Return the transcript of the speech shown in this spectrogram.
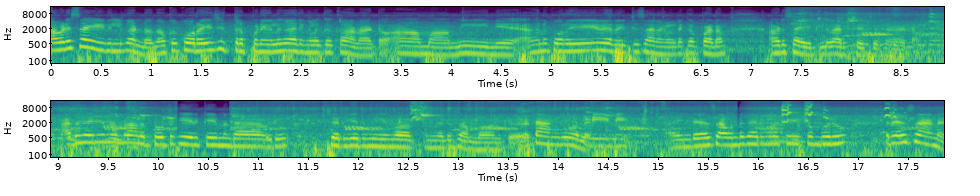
അവിടെ സൈഡിൽ കണ്ടോ? നമുക്ക് കുറേ ചിത്രപ്പണികൾ കാര്യങ്ങളൊക്കെ കാണാം കേട്ടോ. ആമ മീന് അങ്ങനെ കുറേ വെറൈറ്റി സാധനങ്ങളുടെയൊക്കെ പടം അവിടെ സൈഡിൽ വരച്ച് വെച്ചിട്ടുണ്ട് കേട്ടോ. അത് കഴിഞ്ഞ് നമ്മൾ അകത്തോട്ട് കയറി കഴിയുമ്പോൾ എന്താ ഒരു ചെറിയൊരു മീൻ വളർത്തുന്നൊരു ഒരു ടാങ്ക് പോലെ. അതിന്റെ സൗണ്ട് കാര്യങ്ങളൊക്കെ കേൾക്കുമ്പോൾ ഒരു രസമാണ്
